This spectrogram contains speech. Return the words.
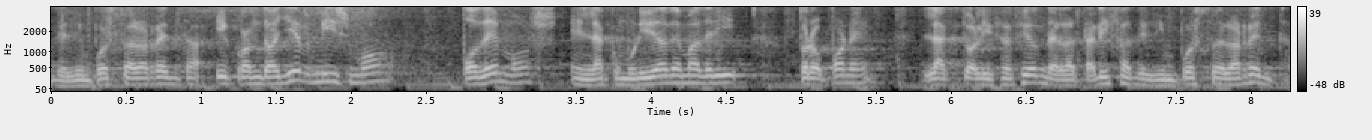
del impuesto a la renta y cuando ayer mismo Podemos en la Comunidad de Madrid propone la actualización de la tarifa del impuesto de la renta.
